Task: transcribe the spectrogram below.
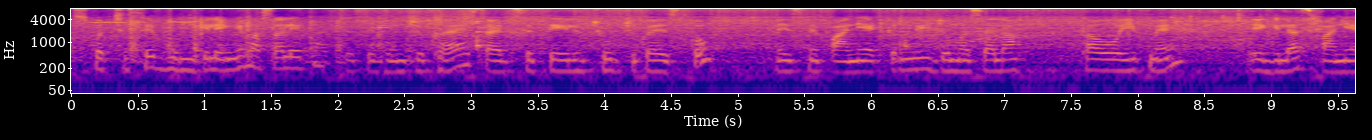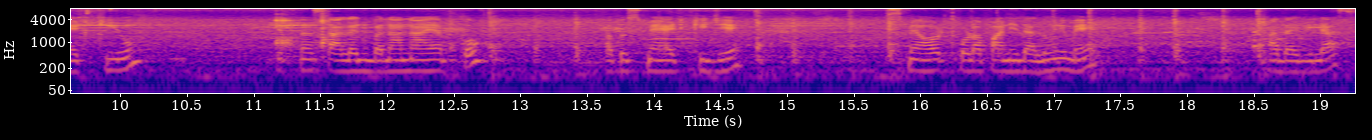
इसको अच्छे से भून के लेंगे मसाले को। अच्छे से भून चुका है। साइड से तेल छूट चुका है इसको। मैं इसमें पानी ऐड करूँगी। जो मसाला था वही मैं एक गिलास पानी ऐड की हूँ। कितना सालन बनाना है आपको। अब उसमें ऐड कीजिए। इसमें और थोड़ा पानी डालूँगी मैं। आधा गिलास।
